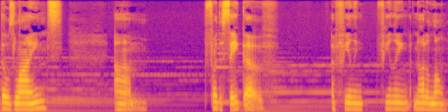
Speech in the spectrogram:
those lines um, for the sake of of feeling feeling not alone.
